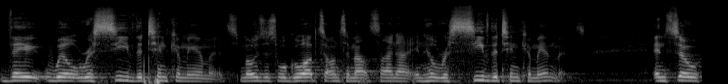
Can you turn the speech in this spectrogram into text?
they will receive the Ten Commandments. Moses will go up to, onto Mount Sinai and he'll receive the Ten Commandments. And so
